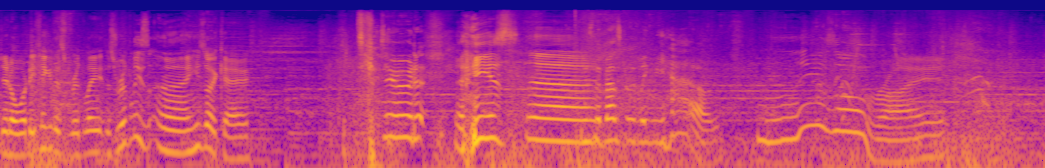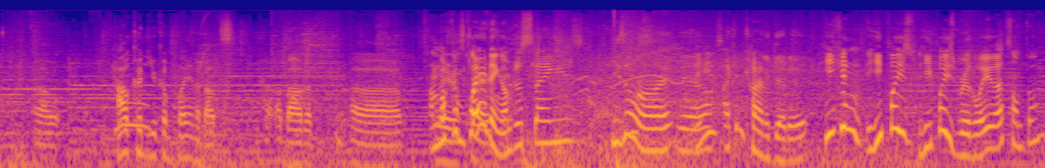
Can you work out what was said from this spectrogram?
Diddle, what do you think of this Ridley? This Ridley's, uh, he's okay. Dude, he is, uh, he's the best Ridley we have. He's alright. Oh, how could you complain about about a? Uh, I'm not complaining. character? I'm just saying he's He's alright. Yeah, He's- I can kind of get it. he can he plays he plays Ridley. That's something.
